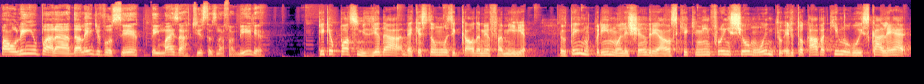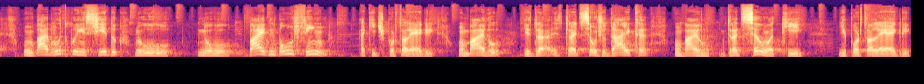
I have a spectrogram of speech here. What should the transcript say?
Paulinho Parada, além de você, tem mais artistas na família? Que, que eu posso dizer da, da questão musical da minha família? Eu tenho um primo, Alexandre Alski, que me influenciou muito. Ele tocava aqui no Scaler, um bar muito conhecido no, no bairro Bonfim, aqui de Porto Alegre. Um bairro de, tra de tradição judaica, um bairro de tradição aqui de Porto Alegre.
